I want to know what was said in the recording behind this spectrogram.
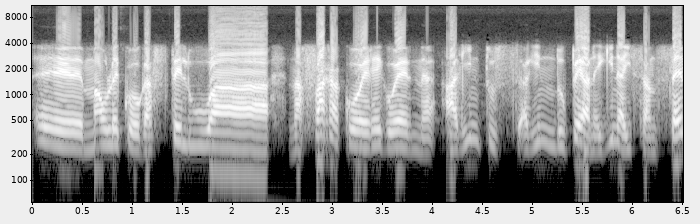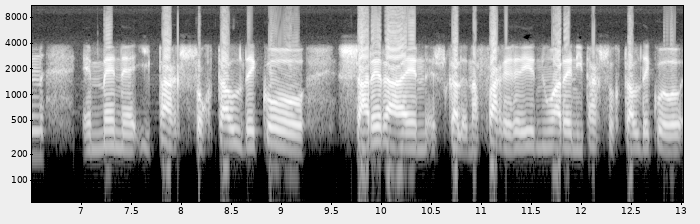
e, mauleko gaztelua Nafarrako eregoen agintuz, agindupean egina izan zen, hemen ipar sortaldeko sareraen, eskal, Nafar ereinuaren ipar sortaldeko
